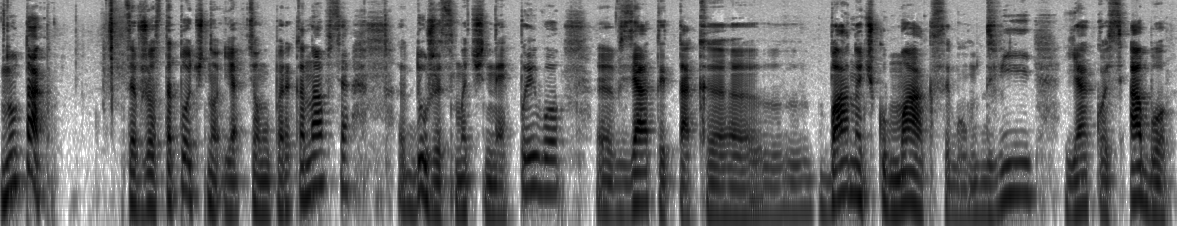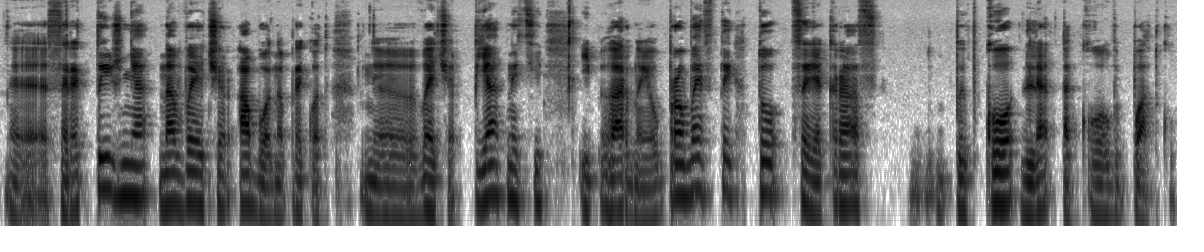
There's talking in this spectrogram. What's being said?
Ну так, це вже остаточно я в цьому переконався. Дуже смачне пиво. Е, Взяти так е, баночку, максимум дві, якось або е, серед тижня на вечір, або, наприклад, вечір п'ятниці, і гарно його провести, то це якраз пивко для такого випадку.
